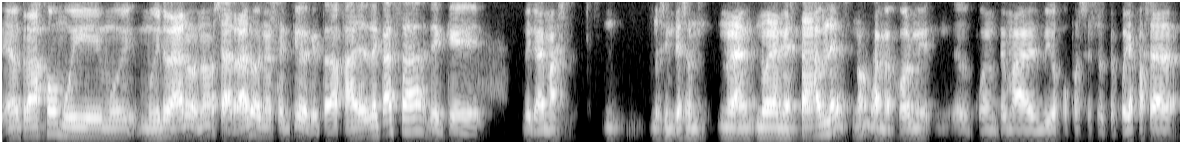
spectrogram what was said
era un trabajo muy, muy, muy raro, ¿no? O sea, raro en el sentido de que trabajaba desde casa, de que, de que además los ingresos no eran, estables, ¿no? a lo mejor con el tema del videojuego, pues eso, te podías pasar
